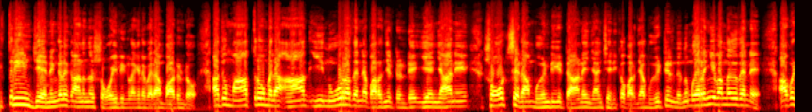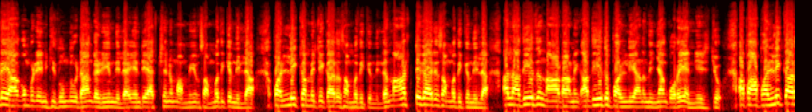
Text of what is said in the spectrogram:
ഇത്രയും ജനങ്ങൾ കാണുന്ന ഷോയിൽ നിങ്ങൾ അങ്ങനെ വരാൻ പാടുണ്ടോ? അത് മാത്രവുമല്ല ആ ഈ നൂറ തന്നെ പറഞ്ഞിട്ടുണ്ട് ഞാൻ ഷോർട്സ് ഇടാൻ വേണ്ടിയിട്ടാണ് ഞാൻ ശരിക്കും പറഞ്ഞാൽ വീട്ടിൽ നിന്നും ഇറങ്ങി വന്നത് തന്നെ. അവിടെ ആകുമ്പോഴേ എനിക്ക് ഇതൊന്നും ഇടാൻ കഴിയുന്നില്ല. എന്റെ അച്ഛനും അമ്മയും സമ്മതിക്കുന്നില്ല. പള്ളി കമ്മിറ്റിക്കാർ സമ്മതിക്കുന്നില്ല. നാട്ടുകാർ സമ്മതിക്കുന്നില്ല. അല്ല അതേത് നാടാണ് അതേത് പള്ളിയാണെന്ന് ഞാൻ കുറേ അന്വേഷിച്ചു. അപ്പോൾ ആ പള്ളിക്കാർ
